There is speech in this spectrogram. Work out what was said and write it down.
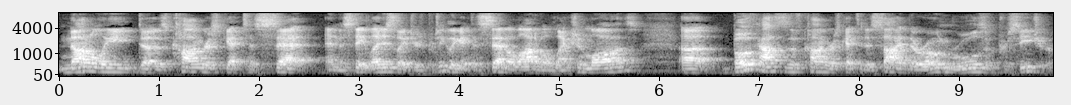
not only does Congress get to set, and the state legislatures particularly get to set a lot of election laws, uh, both houses of Congress get to decide their own rules of procedure.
